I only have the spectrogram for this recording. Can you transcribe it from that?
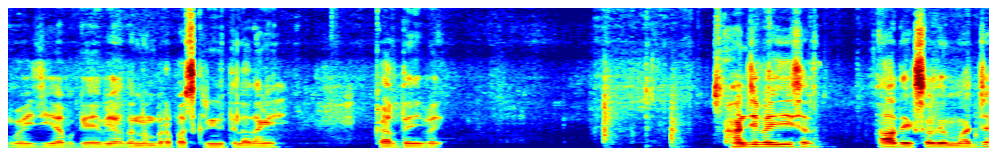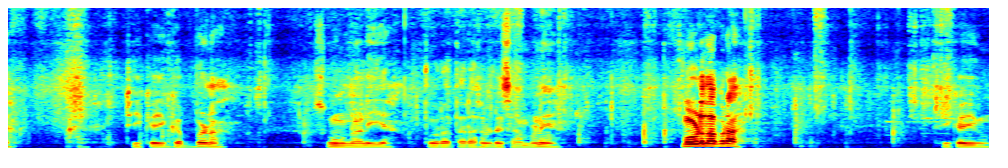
ਬਾਈ ਜੀ ਆਪ ਗਏ ਵੇ ਉਹਦਾ ਨੰਬਰ ਆਪਾਂ ਸਕਰੀਨ ਤੇ ਲਾ ਦਾਂਗੇ। ਕਰਦੇ ਜੀ ਬਾਈ। ਹਾਂਜੀ ਬਾਈ ਜੀ ਸਰ ਆਹ ਦੇਖ ਸਕਦੇ ਹੋ ਮੱਝ। ਠੀਕ ਹੈ ਜੀ, ਗੱਬਣ, ਸੂਣ ਵਾਲੀ ਆ, ਤੋਰਾ ਤਾਰਾ ਤੁਹਾਡੇ ਸਾਹਮਣੇ ਆ। ਮੋੜ ਲਾ ਭਰਾ। ਠੀਕ ਹੈ ਜੀ,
